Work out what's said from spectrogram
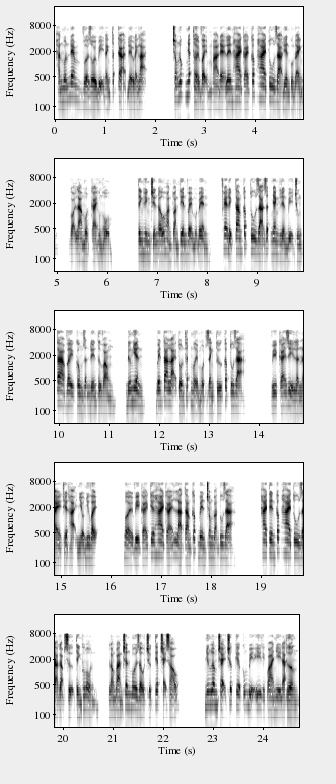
Hắn muốn đem vừa rồi bị đánh tất cả đều đánh lại. Trong lúc nhất thời vậy mà đè lên hai cái cấp hai tu giả điên cùng đánh, gọi là một cái hùng hổ. Tình hình chiến đấu hoàn toàn tiên về một bên, phe địch tam cấp tu giả rất nhanh liền bị chúng ta vây công dẫn đến tử vong. Đương nhiên, bên ta lại tổn thất mười một danh tứ cấp tu giả. Vì cái gì lần này thiệt hại nhiều như vậy? Bởi vì cái kia hai cái là tam cấp bên trong đoạn tu giả. Hai tên cấp hai tu giả gặp sự tình không ổn, lòng bàn chân bôi dầu trực tiếp chạy sáu. Nhưng lâm chạy trước kia cũng bị y qua nhĩ đả thương,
